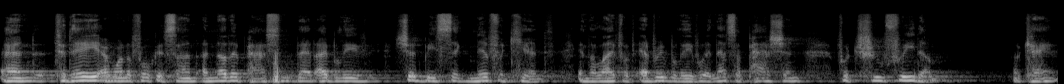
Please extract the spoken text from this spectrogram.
And today I want to focus on another passion that I believe should be significant in the life of every believer, and that's a passion for true freedom. Okay?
